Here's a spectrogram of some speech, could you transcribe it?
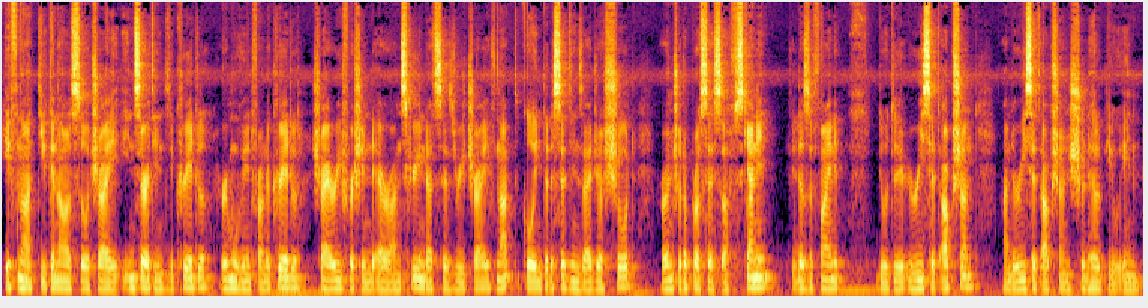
if not, you can also try inserting into the cradle, removing it from the cradle, try refreshing the error on screen that says retry. If not, go into the settings I just showed, run through the process of scanning. If it doesn't find it, do the reset option and the reset option should help you in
